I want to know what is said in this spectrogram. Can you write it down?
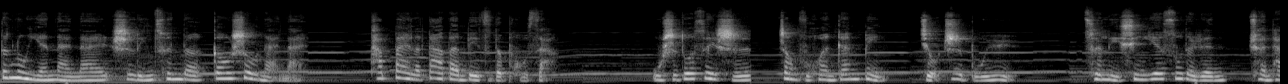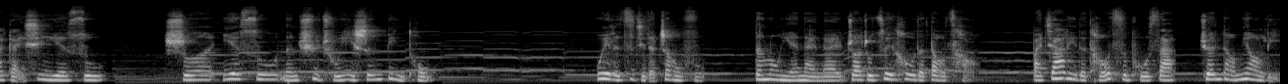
灯笼眼奶奶是邻村的高寿奶奶，她拜了大半辈子的菩萨。五十多岁时，丈夫患肝病，久治不愈。村里信耶稣的人劝她改信耶稣，说耶稣能去除一身病痛。为了自己的丈夫，灯笼眼奶奶抓住最后的稻草，把家里的陶瓷菩萨捐到庙里，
